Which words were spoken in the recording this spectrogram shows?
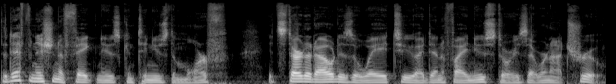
The definition of fake news continues to morph. It started out as a way to identify news stories that were not true.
